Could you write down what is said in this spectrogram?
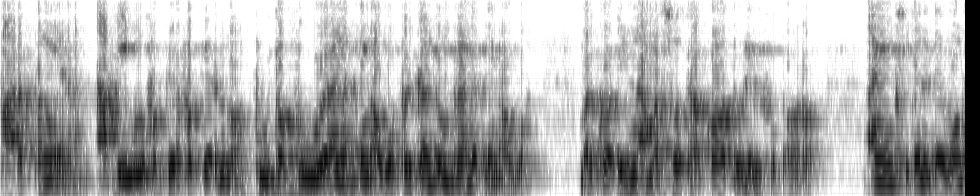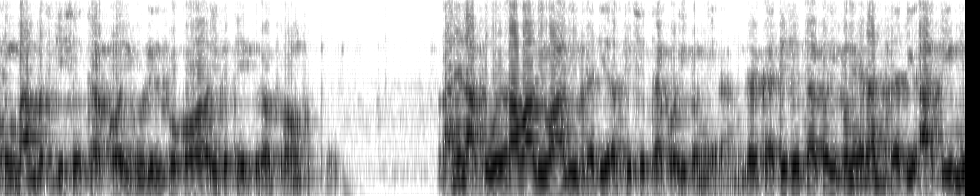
arep pangeran. Atimu fakir-fakir no, butuh banget ning Allah, bergantung banget ning Allah. Mergo inna masodaqatu lil fuqara. Angin te wong sing pantes di sedekah iku lil fuqara iku te pira-pira fakir. Lane nak kuwe ora wali-wali berarti ora disedekah pangeran. Gara di disedekah pangeran berarti atimu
